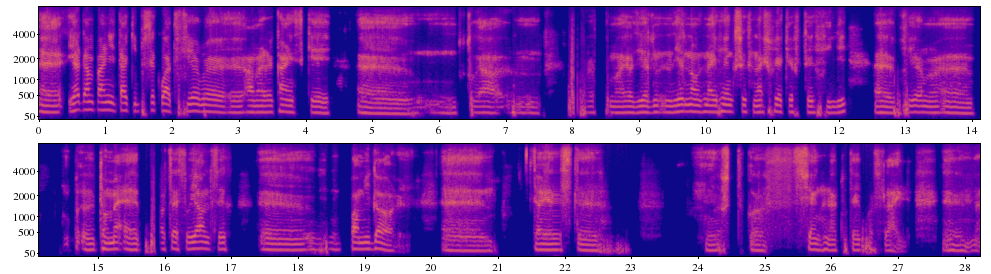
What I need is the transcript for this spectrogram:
E, ja dam Pani taki przykład firmy e, amerykańskiej, e, która mm, ma jedną z największych na świecie w tej chwili firm procesujących pomidory. To jest już tylko sięgnę tutaj po slajd. E,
